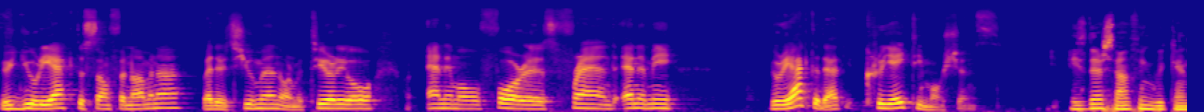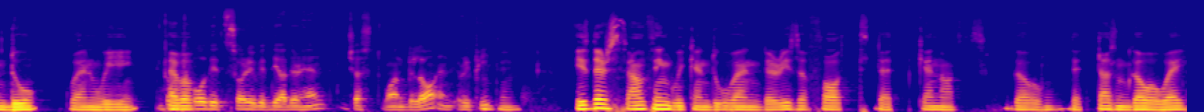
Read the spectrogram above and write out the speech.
You, you react to some phenomena, whether it's human or material, or animal, forest, friend, enemy. You react to that, you create emotions. Is there something we can do when we Don't a hold it, sorry, with the other hand, just one below and repeat. Okay. Is there something we can do when there is a thought that cannot go, that doesn't go away?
